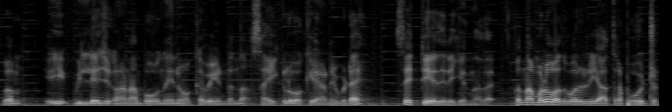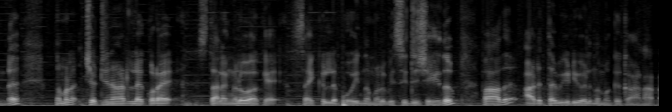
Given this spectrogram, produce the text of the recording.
അപ്പം ഈ വില്ലേജ് കാണാൻ പോകുന്നതിനും ഒക്കെ വേണ്ടുന്ന സൈക്കിളും ഒക്കെയാണ് ഇവിടെ സെറ്റ് ചെയ്തിരിക്കുന്നത്. അപ്പം നമ്മളും അതുപോലൊരു യാത്ര പോയിട്ടുണ്ട്. നമ്മൾ ചെട്ടിനാട്ടിലെ കുറേ സ്ഥലങ്ങളും ഒക്കെ സൈക്കിളിൽ പോയി നമ്മൾ വിസിറ്റ് ചെയ്തു. അപ്പോൾ അത് അടുത്ത വീഡിയോയിൽ നമുക്ക് കാണാം.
